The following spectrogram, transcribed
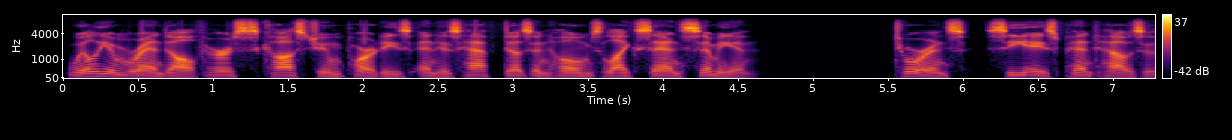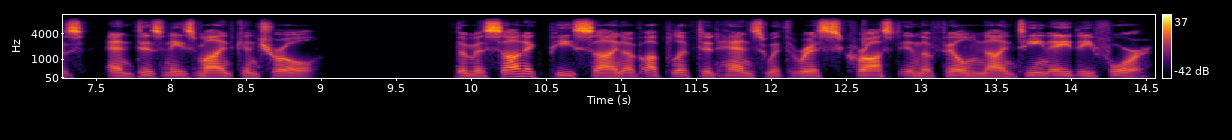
William Randolph Hearst's costume parties and his half-dozen homes like San Simeon. Torrance, CA's penthouses, and Disney's mind control. The Masonic peace sign of uplifted hands with wrists crossed in the film 1984.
